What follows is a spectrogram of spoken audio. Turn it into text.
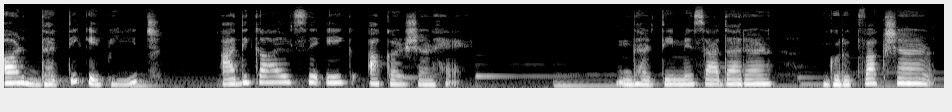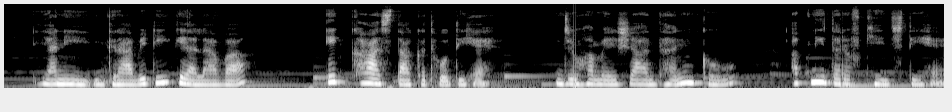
और धरती के बीच आदिकाल से एक आकर्षण है। धरती में साधारण गुरुत्वाकर्षण यानी ग्रेविटी के अलावा एक खास ताकत होती है, जो हमेशा धन को अपनी तरफ़ खींचती है।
